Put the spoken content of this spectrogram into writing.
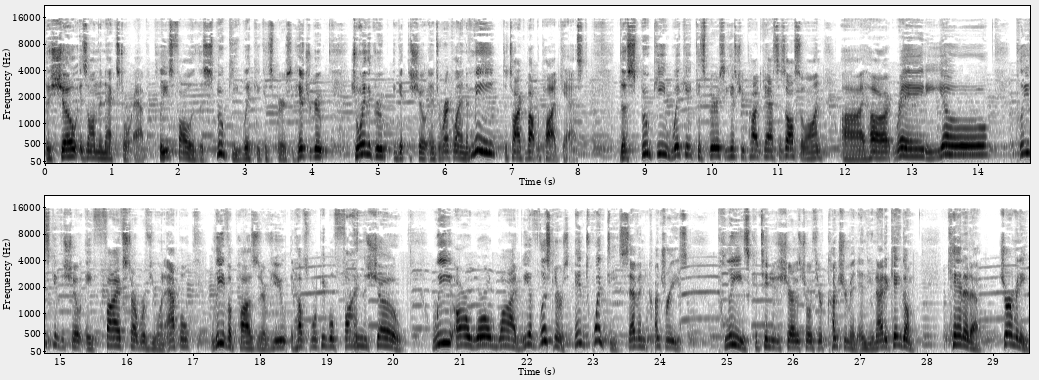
The show is on the Nextdoor app. Please follow the spooky wicked conspiracy history group, join the group, and get the show in direct line to me to talk about the podcast. The Spooky Wicked Conspiracy History Podcast is also on iHeartRadio. Please give the show a five star review on Apple. Leave a positive review, it helps more people find the show. We are worldwide, we have listeners in 27 countries. Please continue to share the show with your countrymen in the United Kingdom, Canada, Germany,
